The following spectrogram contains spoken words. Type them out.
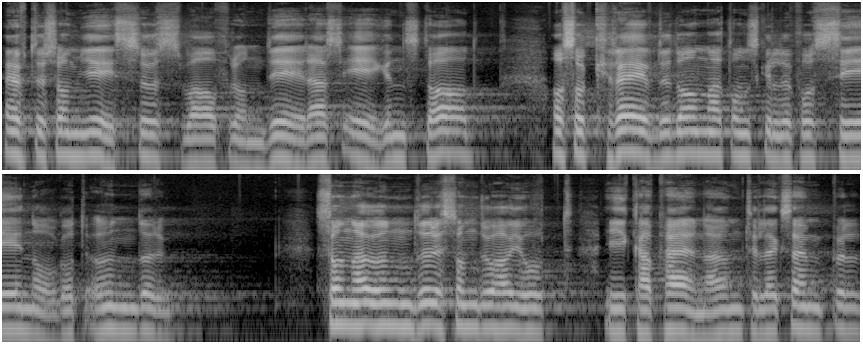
eftersom Jesus var från deras egen stad. Och så krävde de att de skulle få se något under. Sådana under som du har gjort i Kapernaum till exempel,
